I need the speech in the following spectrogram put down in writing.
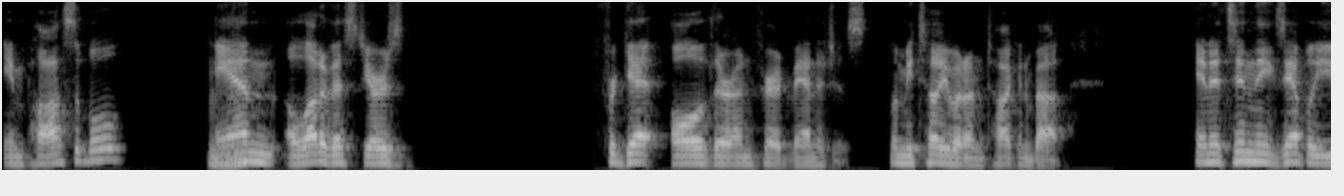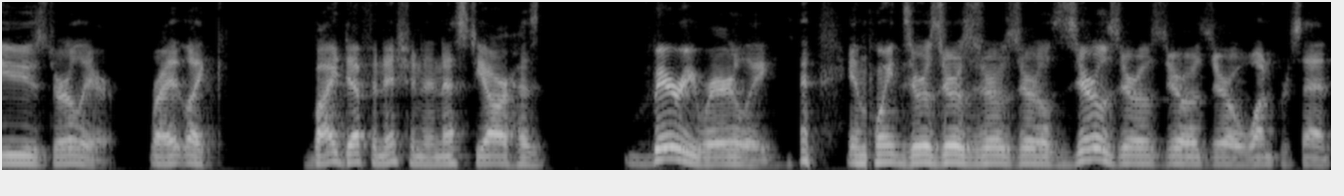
impossible mm-hmm. and a lot of sdrs forget all of their unfair advantages. Let me tell you what i'm talking about and it's in the example you used earlier right like by definition an sdr has very rarely in point zero zero zero zero zero zero zero zero one percent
